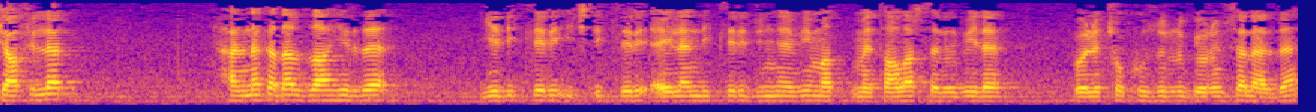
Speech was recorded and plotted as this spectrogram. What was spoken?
Kafirler her ne kadar zahirde yedikleri, içtikleri, eğlendikleri dünyevi metalar sebebiyle böyle çok huzurlu görünseler de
